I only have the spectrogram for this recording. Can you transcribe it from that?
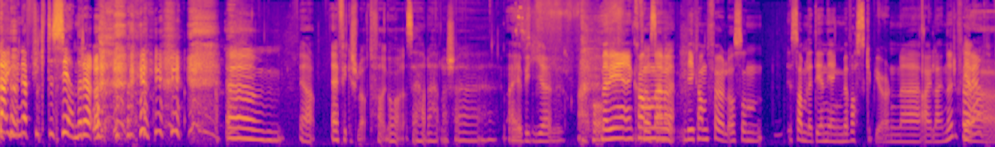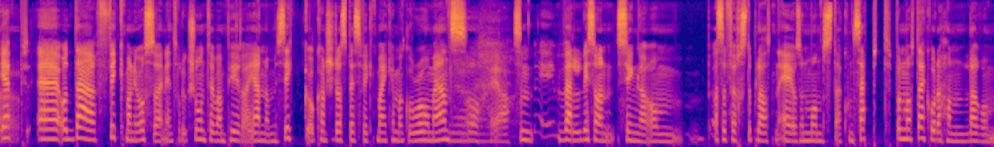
Nei, men jeg fikk det senere. um, ja. Jeg fikk ikke lov til å farge håret, så jeg hadde heller ikke Nei, jeg fikk ikke heller. Men vi kan, vi kan føle oss sånn samlet i en gjeng med vaskebjørn-eyeliner, føler jeg. Yep. Eh, og der fikk man jo også en introduksjon til vampyrer gjennom musikk, og kanskje da spesifikt My Chemical Romance. Ja. Oh, ja. Som veldig sånn synger om Altså Førsteplaten er jo sånn monsterkonsept, på en måte, hvor det handler om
